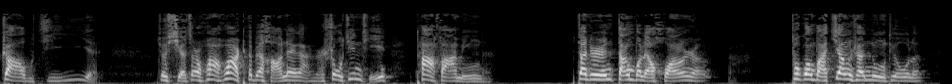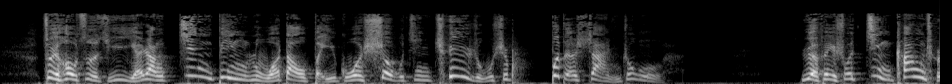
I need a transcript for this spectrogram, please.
赵佶呀，就写字画画特别好那个瘦金体，他发明的。但这人当不了皇上，不光把江山弄丢了。最后自己也让金兵裸到北国，受尽屈辱，是不得善终啊。岳飞说：“靖康耻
